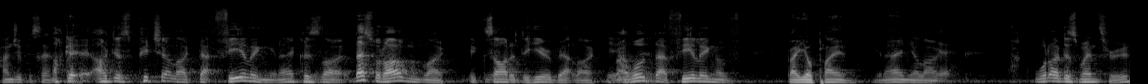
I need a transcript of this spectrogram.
Hundred percent. Like I, I just picture like that feeling, you know, because like that's what I'm like excited to hear about. Like, Yeah, bro, what man. that feeling of, bro, you're playing, you know, and you're like, Yeah. what I just went through,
